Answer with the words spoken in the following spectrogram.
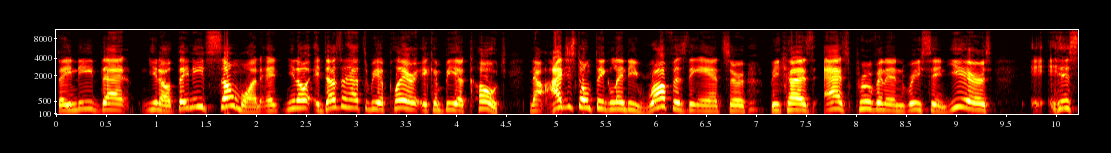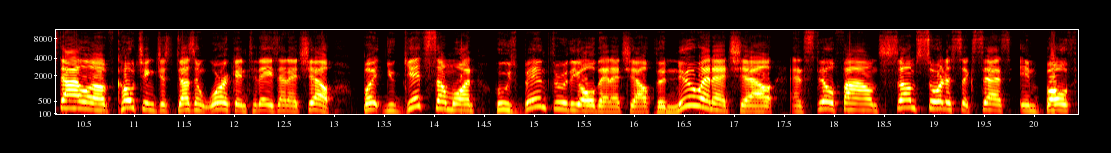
They need that, you know, they need someone. And, you know, it doesn't have to be a player, it can be a coach. Now, I just don't think Lindy Ruff is the answer because, as proven in recent years, his style of coaching just doesn't work in today's NHL but you get someone who's been through the old NHL, the new NHL, and still found some sort of success in both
